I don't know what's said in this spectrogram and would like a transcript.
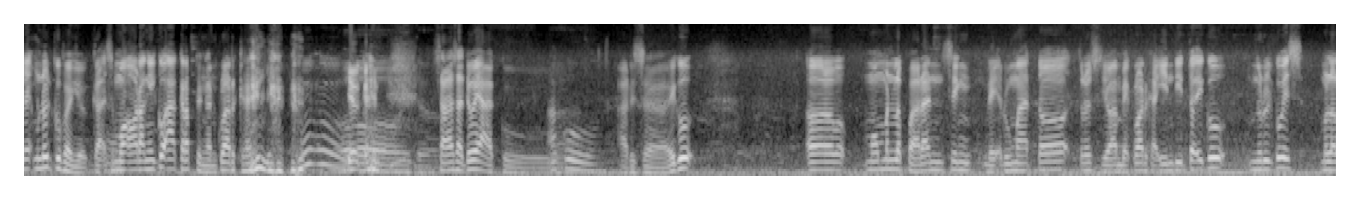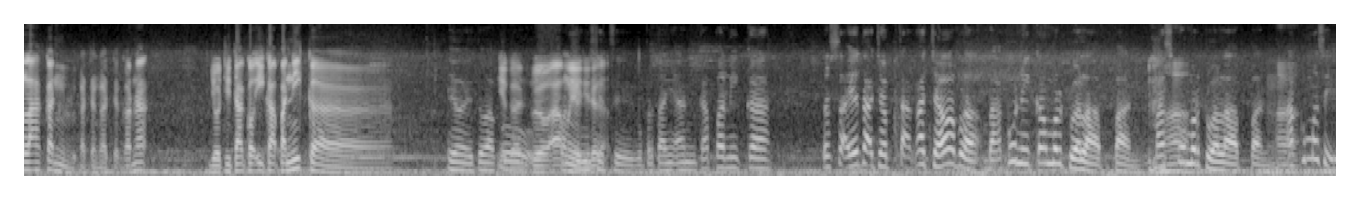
nek menurutku Bang yo, gak semua orang itu akrab dengan keluarganya. Kan? Oh, itu. Salah satunya aku. Aku Arza. Iku eh, momen lebaran sing ndek rumah to terus yo ambek keluarga inti to iku menurutku wis melelahkan lho kadang-kadang karena yo ditakoki kapan nikah. Ya itu aku. Iya kan? Yo, ya, pertanyaan kapan nikah? Terus saya tak jawab tak jawab lah. Mbakku nikah umur 28, Masku Ah. umur 28. Ah. Aku masih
